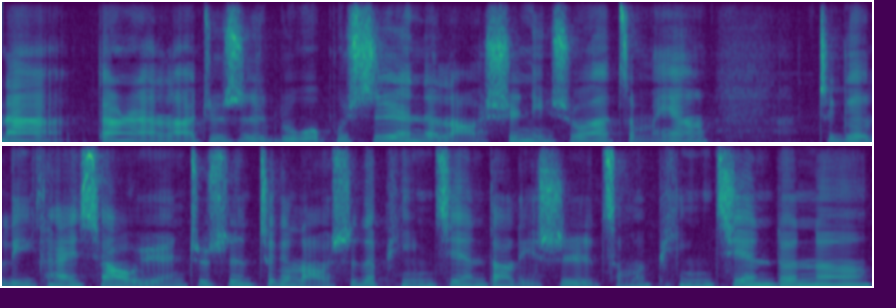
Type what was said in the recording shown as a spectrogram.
那当然了，就是如果不适任的老师，你说要怎么样这个离开校园，就是这个老师的评鉴到底是怎么评鉴的呢？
